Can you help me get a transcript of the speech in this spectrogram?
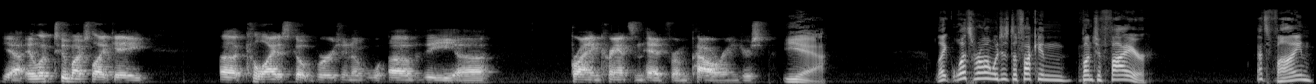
Yeah, it looked too much like a, a kaleidoscope version of of the uh, Bryan Cranston head from Power Rangers. yeah. Like, what's wrong with just a fucking bunch of fire? That's fine.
